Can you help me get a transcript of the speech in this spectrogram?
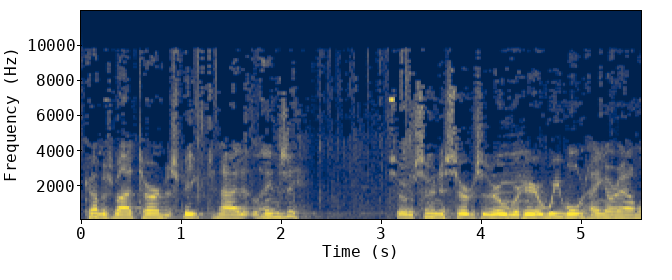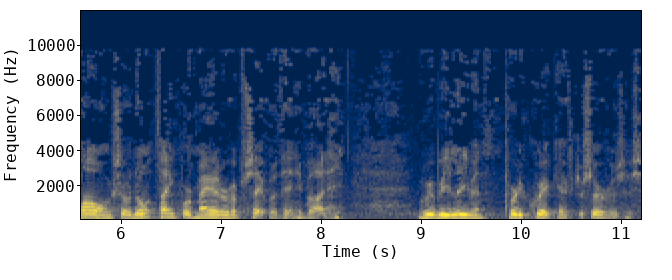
Comes my turn to speak tonight at Lindsay. So as soon as services are over here, we won't hang around long, so don't think we're mad or upset with anybody. We'll be leaving pretty quick after services.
